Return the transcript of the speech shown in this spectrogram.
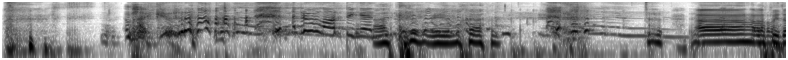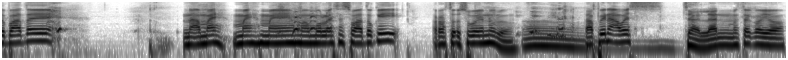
Mager. Aduh, loading aja. Aku memang. eh lebih tepatnya nak meh meh meh memulai sesuatu ki rada suwe lho. Oh. Tapi nak wis jalan mesti kaya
